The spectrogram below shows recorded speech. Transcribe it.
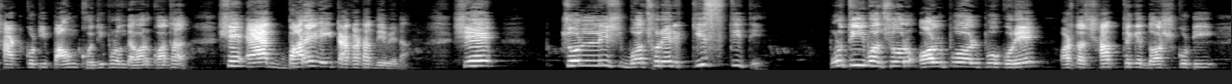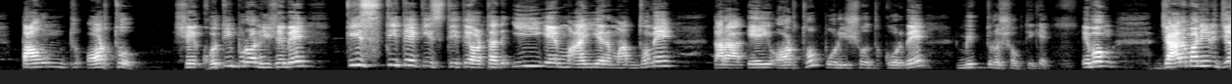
ষাট কোটি পাউন্ড ক্ষতিপূরণ দেওয়ার কথা, সে একবারে এই টাকাটা দেবে না। সে চল্লিশ বছরের কিস্তিতে প্রতি বছর অল্প অল্প করে, অর্থাৎ সাত থেকে দশ কোটি পাউন্ড অর্থ সে ক্ষতিপূরণ হিসেবে কিস্তিতে কিস্তিতে অর্থাৎ ইএমআই এর মাধ্যমে তারা এই অর্থ পরিশোধ করবে মিত্র শক্তিকে। এবং জার্মানির যে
